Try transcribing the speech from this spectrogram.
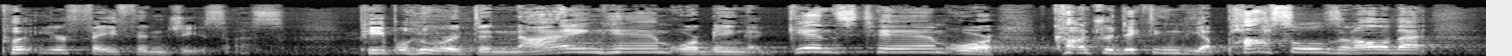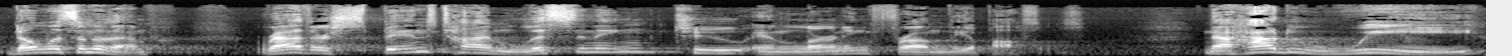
Put your faith in Jesus. People who are denying him or being against him or contradicting the apostles and all of that, don't listen to them. Rather, spend time listening to and learning from the apostles. Now, how do we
